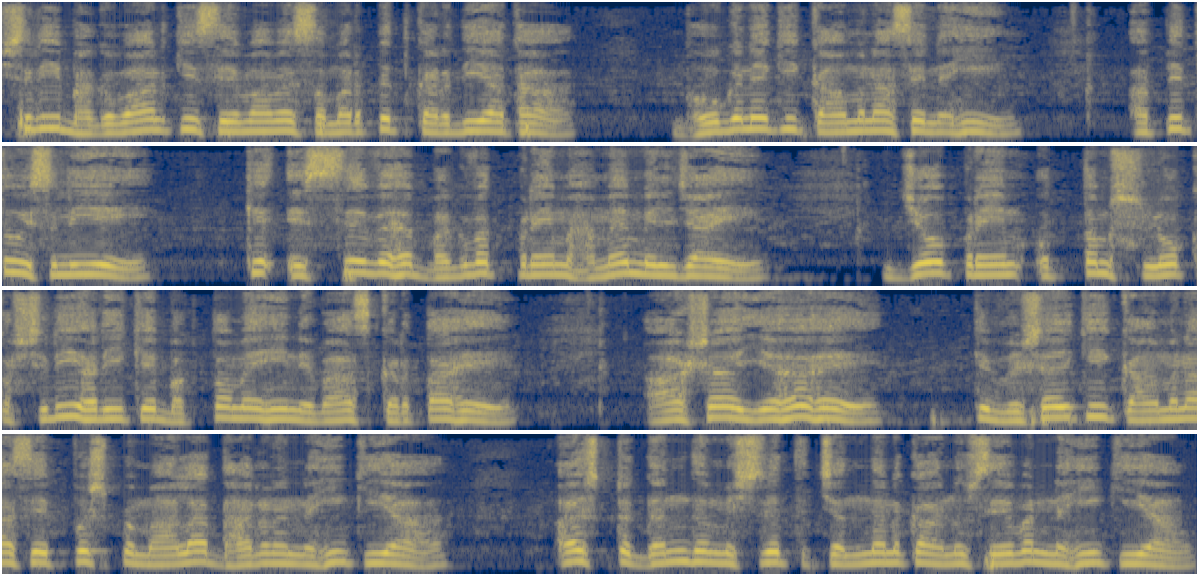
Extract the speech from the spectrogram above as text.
श्री भगवान की सेवा में समर्पित कर दिया था। भोगने की कामना से नहीं, अपितु इसलिए कि इससे वह भगवत प्रेम हमें मिल जाए। जो प्रेम उत्तम श्लोक श्री हरि के भक्तों में ही निवास करता है, आशय यह है कि विषय की कामना से पुष्प माला धारण नहीं किया अष्टगंध मिश्रित चंदन का अनुसेवन नहीं किया।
